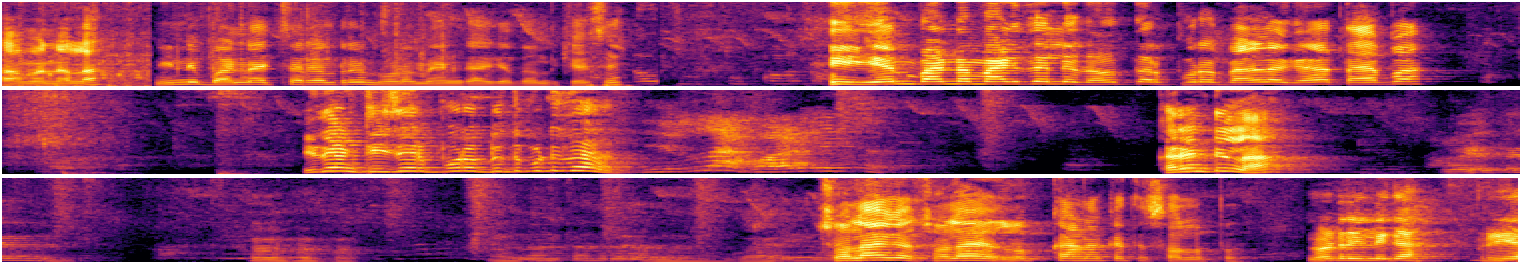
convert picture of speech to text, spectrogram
ಸಾಮಾನೆಲ್ಲ. ನಿನ್ನೆ ಬಣ್ಣ ಹಚ್ಚಾರಲ್ರಿ, ನೋಡಮ್ಮ ಹೆಂಗಾಗ್ಯದ ಅಂತ ಕೇಸಿ ಏನ್ ಬಣ್ಣ ಮಾಡಿದಲ್ಲಿ ದೌತಾರ ಅವತಾರ ಪೂರ ಬೆಳ್ಳಗ ತಾಯಪ್ಪ? ಇದೇನ್ ಟೀಚರ್ ಪೂರ ಬಿದ್ದು ಬಿಟ್ಟಿದ ಇಲ್ಲ? ಕರೆಂಟ್ ಇಲ್ಲ? ಚಲೋ ಆಗ್ಯದ ಚಲೋ ಆಗ್ಯದ ಲುಕ್ ಕಾಣಕತ್ತೆ ಸ್ವಲ್ಪ. ನೋಡ್ರಿ ಇಲ್ಲಿಗ ಪ್ರಿಯ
